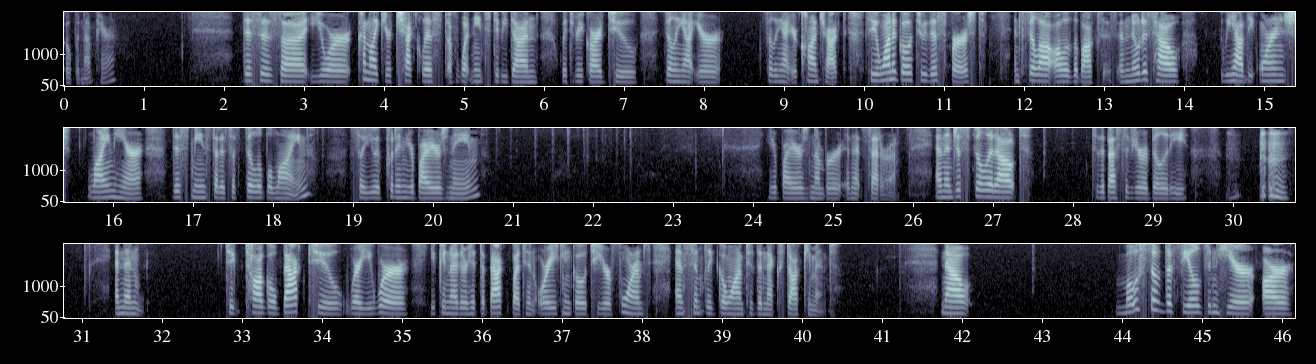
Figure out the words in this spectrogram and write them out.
open up here. This is uh, your kind of like your checklist of what needs to be done with regard to filling out your filling out your contract. So you want to go through this first and fill out all of the boxes. And notice how we have the orange line here. This means that it's a fillable line. So you would put in your buyer's name, your buyer's number, and etc. And then just fill it out to the best of your ability. and then to toggle back to where you were, you can either hit the back button or you can go to your forms and simply go on to the next document. Now, most of the fields in here are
